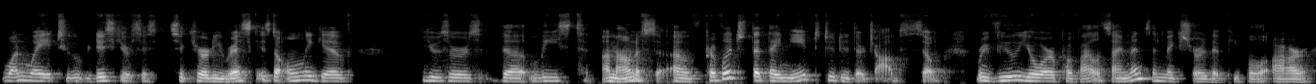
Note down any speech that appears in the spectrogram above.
one way to reduce your security risk is to only give users the least amount of, of privilege that they need to do their jobs. So review your profile assignments and make sure that people are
